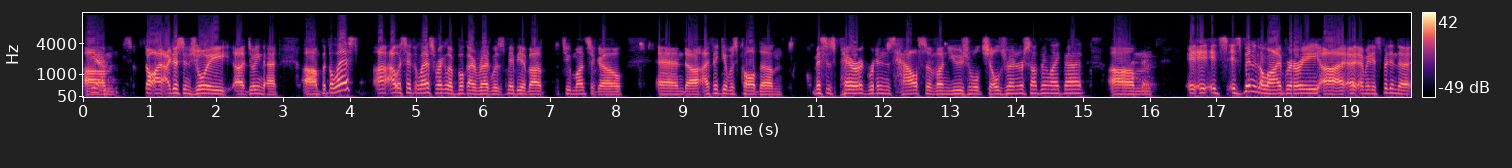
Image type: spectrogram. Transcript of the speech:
Um, So I, I just enjoy uh, doing that. Um, but the last, uh, I would say, the last regular book I read was maybe about two months ago, and uh, I think it was called um, Mrs. Peregrine's House of Unusual Children or something like that. Um, Okay. It, it- it's it's been in the library. Uh, I, I mean, it's been in the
